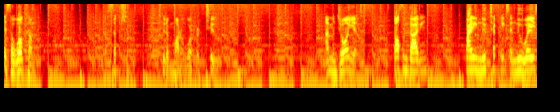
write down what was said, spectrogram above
it's a welcome exception to the Modern Warfare 2. I'm enjoying it. Dolphin diving, finding new techniques and new ways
